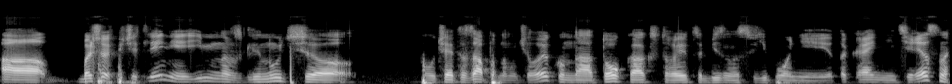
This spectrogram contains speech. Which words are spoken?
а, большое впечатление именно взглянуть а, получается, западному человеку на то, как строится бизнес в Японии. Это крайне интересно.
